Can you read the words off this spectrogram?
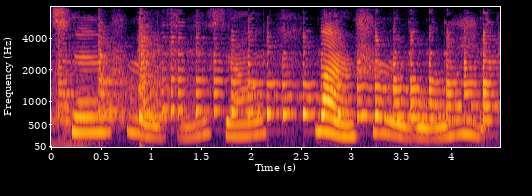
千事吉祥，万事如意。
